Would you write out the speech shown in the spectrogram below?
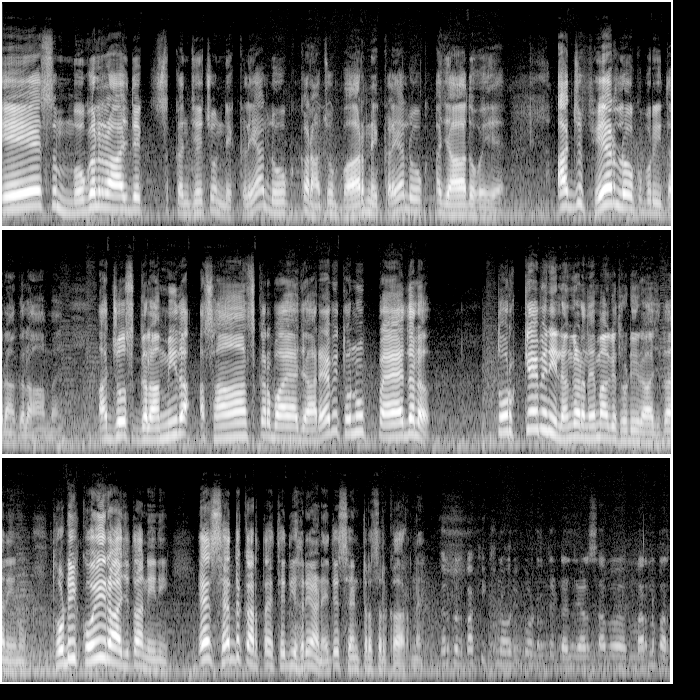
ਇਸ ਮੁਗਲ ਰਾਜ ਦੇ ਸਕੰਜੇ ਚੋਂ ਨਿਕਲਿਆ, ਲੋਕ ਘਰਾਂ ਚੋਂ ਬਾਹਰ ਨਿਕਲਿਆ, ਲੋਕ ਆਜ਼ਾਦ ਹੋਏ ਆ ਅੱਜ ਫੇਰ ਲੋਕ ਬੁਰੀ ਤਰ੍ਹਾਂ ਗੁਲਾਮ ਹੈ ਅੱਜ ਉਸ ਗੁਲਾਮੀ ਦਾ ਅਹਿਸਾਸ ਕਰਵਾਇਆ ਜਾ ਰਿਹਾ ਵੀ ਤੁਹਾਨੂੰ ਪੈਦਲ ਤੁਰ ਕੇ ਵੀ ਨਹੀਂ ਲੰਘਣ ਦੇਵਾਂਗੇ ਤੁਹਾਡੀ ਰਾਜਧਾਨੀ ਨੂੰ। ਤੁਹਾਡੀ ਕੋਈ ਰਾਜਧਾਨੀ ਨਹੀਂ। ਇਹ ਸਿੱਧ ਕਰਤਾ ਇੱਥੇ ਦੀ ਹਰਿਆਣੇ ਤੇ ਸੈਂਟਰ ਸਰਕਾਰ ਨੇ। ਬਿਲਕੁਲ ਬਾਕੀ ਖਨੌਰੀ ਬਾਰਡਰ ਤੇ ਡੱਲੇਵਾਲ ਸਾਹਿਬ ਮਰਨ ਵਰਤ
